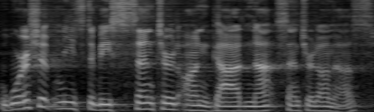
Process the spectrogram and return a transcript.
worship needs to be centered on God, not centered on us.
